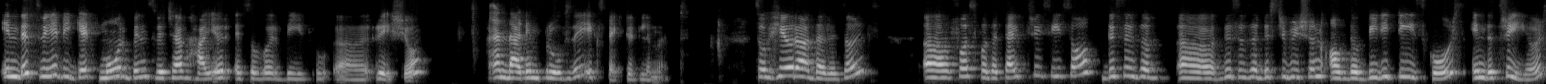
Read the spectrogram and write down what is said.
In this way, we get more bins which have higher S over B uh, ratio, and that improves the expected limit. So here are the results. Uh, first, for the type 3 seesaw, this is a uh, this is a distribution of the BDT scores in the three years.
